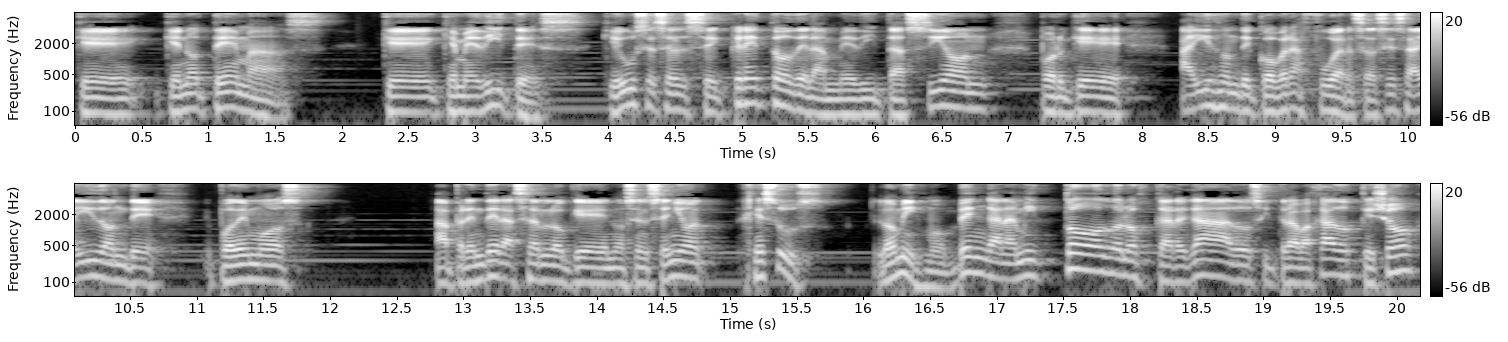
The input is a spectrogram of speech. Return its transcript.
que, que no temas, que, que medites, que uses el secreto de la meditación, porque ahí es donde cobras fuerzas, es ahí donde podemos aprender a hacer lo que nos enseñó Jesús. Lo mismo, vengan a mí todos los cargados y trabajados que yo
